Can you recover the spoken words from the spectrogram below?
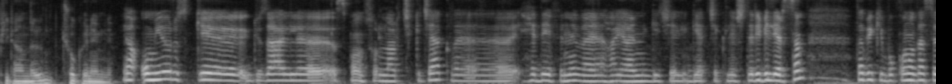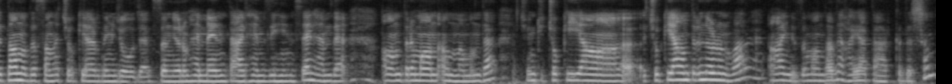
planların çok önemli. Ya umuyoruz ki güzel e, sponsorlar çıkacak ve hedefini ve hayalini gerçekleştirebilirsin. Tabii ki bu konuda Svetlana da sana çok yardımcı olacak sanıyorum. Hem mental hem zihinsel hem de antrenman anlamında. Çünkü çok iyi çok iyi antrenörün var. Aynı zamanda da hayat arkadaşın.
